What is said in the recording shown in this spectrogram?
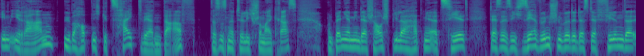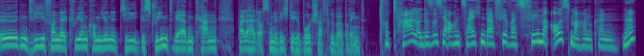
im Iran überhaupt nicht gezeigt werden darf das ist natürlich schon mal krass. Und Benjamin, der Schauspieler, hat mir erzählt, dass er sich sehr wünschen würde, dass der Film da irgendwie von der queeren Community gestreamt werden kann, weil er halt auch so eine wichtige Botschaft rüberbringt. Total. Und das ist ja auch ein Zeichen dafür, was Filme ausmachen können. Ne?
